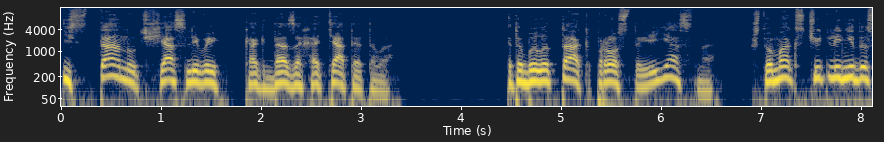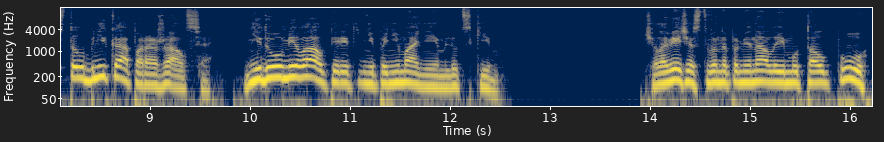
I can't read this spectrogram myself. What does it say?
и станут счастливы, когда захотят этого. Это было так просто и ясно, что Макс чуть ли не до столбняка поражался — недоумевал перед непониманием людским. Человечество напоминало ему толпу,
